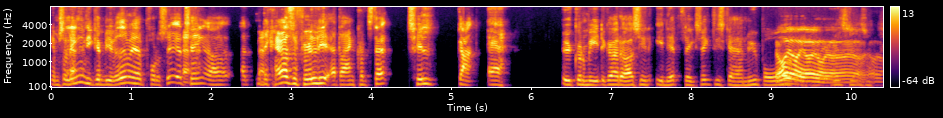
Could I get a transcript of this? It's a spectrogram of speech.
jamen så længe ja. vi kan blive ved med at producere ja. ting, og, og, men det kræver selvfølgelig, at der er en konstant tilgang af økonomi. Det gør det også i, i Netflix, ikke? De skal have nye brugere. Jo, jo, jo, jo, jo, jo, jo.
